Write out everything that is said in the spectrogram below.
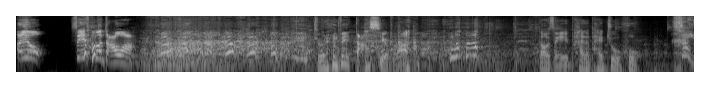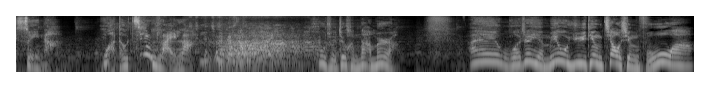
哎呦，谁他妈打我？主人被打醒了。盗贼拍了拍住户，害睡呢，我都进来了。户主就很纳闷啊，哎，我这也没有预定叫醒服务啊，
